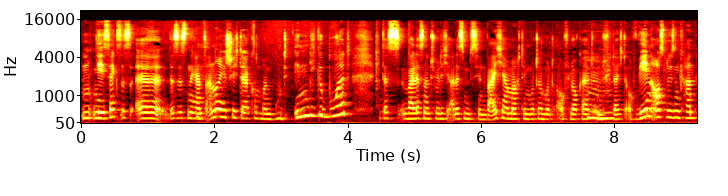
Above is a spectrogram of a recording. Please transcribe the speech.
Mm, Nee, Sex ist, äh, das ist eine ganz andere Geschichte. Da kommt man gut in die Geburt. Das, weil das natürlich alles ein bisschen weicher macht, den Muttermund auflockert und vielleicht auch Wehen auslösen kann.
